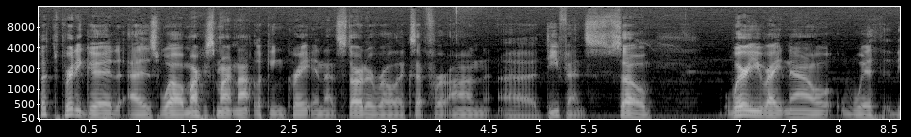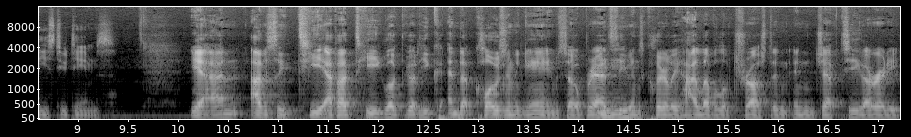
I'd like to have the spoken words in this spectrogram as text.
looked pretty good as well. Marcus Smart not looking great in that starter role, except for on uh, defense. So, where are you right now with these two teams? Yeah, and obviously T. I thought Teague looked good. He ended up closing the game. So Brad mm-hmm. Stevens clearly high level of trust in, in Jeff Teague already.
